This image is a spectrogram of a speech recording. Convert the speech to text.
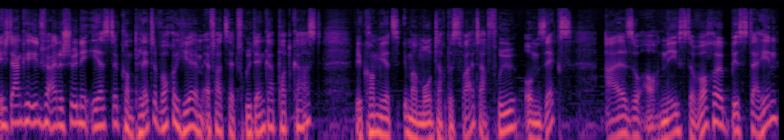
Ich danke Ihnen für eine schöne erste komplette Woche hier im FAZ Frühdenker Podcast. Wir kommen jetzt immer Montag bis Freitag früh um sechs, also auch nächste Woche. Bis dahin,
